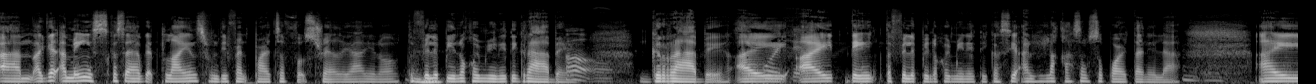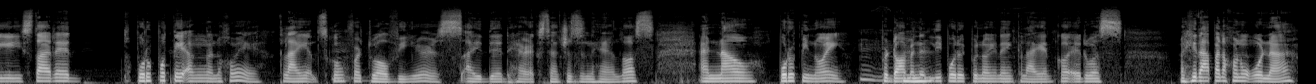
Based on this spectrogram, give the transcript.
um, I get amazed because I've got clients from different parts of Australia, you know. The Filipino community, grabe. Oo. Grabe. I I thank the Filipino community kasi ang lakas ng suporta nila. I started puro puti ang ano ko eh, clients ko for 12 years. I did hair extensions and hair loss. And now, puro Pinoy. Predominantly, puro Pinoy na yung client ko. It was, mahirapan ako nung una.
